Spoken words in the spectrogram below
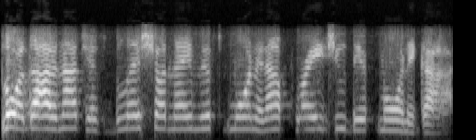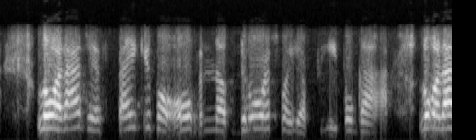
Lord God, and I just bless your name this morning. I praise you this morning, God. Lord, I just thank you for opening up doors for your people, God. Lord, I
